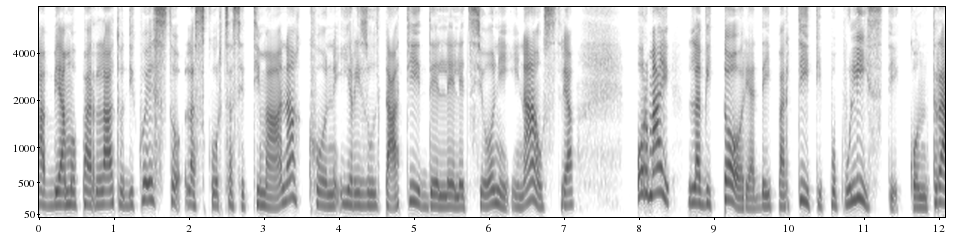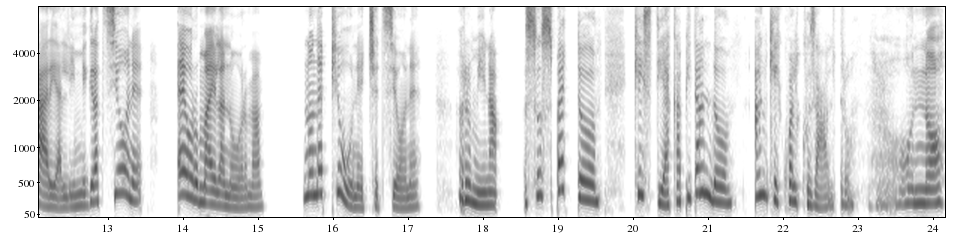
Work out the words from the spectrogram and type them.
Abbiamo parlato di questo la scorsa settimana con i risultati delle elezioni in Austria. Ormai la vittoria dei partiti populisti contrari all'immigrazione è ormai la norma. Non è più un'eccezione. Romina, sospetto che stia capitando anche qualcos'altro. Oh no,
